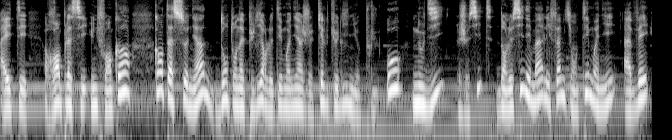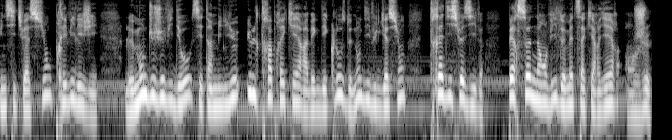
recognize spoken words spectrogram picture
a été remplacé une fois encore. Quant à Sonia, dont on a pu lire le témoignage quelques lignes plus haut, nous dit, je cite, Dans le cinéma, les femmes qui ont témoigné avaient une situation privilégiée. Le monde du jeu vidéo, c'est un milieu ultra précaire avec des clauses de non-divulgation très dissuasives personne n'a envie de mettre sa carrière en jeu.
